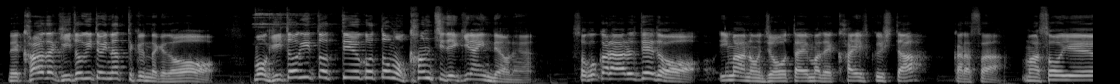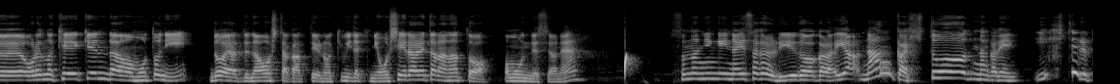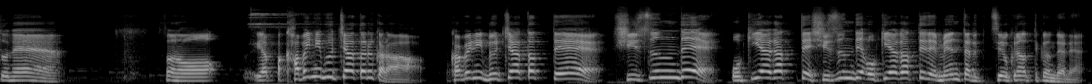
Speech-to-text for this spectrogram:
で、体ギトギトになってくんだけど、もうギトギトっていうことも感知できないんだよね。そこからある程度、今の状態まで回復したからさ、まあそういう俺の経験談をもとに、どうやって治したかっていうのを君たちに教えられたらなと思うんですよね。そんな人間になり下がる理由がわからん。いや、なんか人、なんかね、生きてるとね、その、やっぱ壁にぶち当たるから、壁にぶち当たって、沈んで、起き上がって、沈んで起き上がってでメンタル強くなってくんだよね。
